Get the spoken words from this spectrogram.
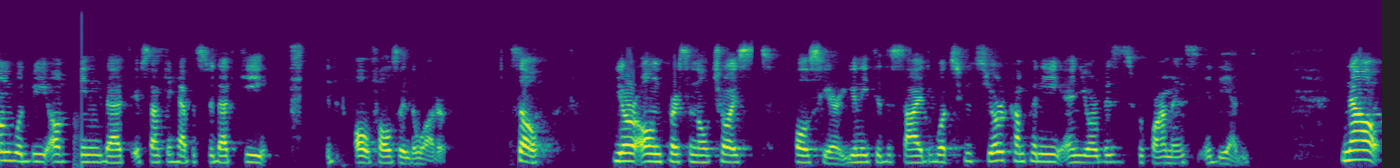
would be of meaning that if something happens to that key, it all falls in the water. So your own personal choice falls here. You need to decide what suits your company and your business requirements in the end. Now,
